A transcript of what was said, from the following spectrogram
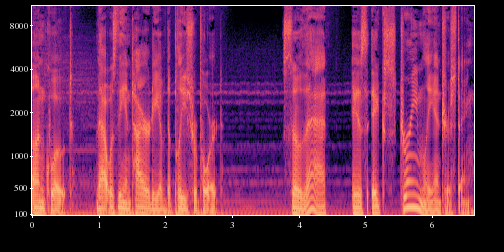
Unquote. That was the entirety of the police report. So that is extremely interesting.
